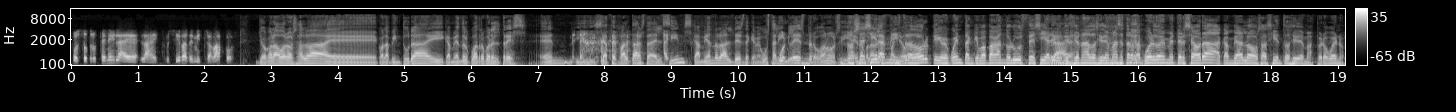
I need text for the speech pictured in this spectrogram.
vosotros tenéis las exclusivas de mis trabajos. Yo colaboro, Salva, eh, con la pintura y cambiando el 4 por el 3. ¿eh? Y si hace falta hasta el SINS cambiándolo al desde, que me gusta el pues, inglés, pero bueno, si No sé si el administrador que me cuentan que va pagando luces y aire acondicionados y demás estará de acuerdo en meterse ahora a cambiar los asientos y demás, pero bueno.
